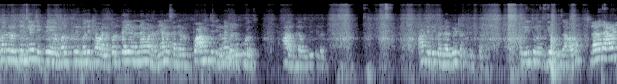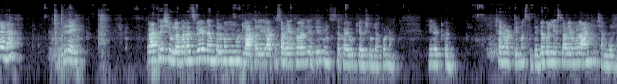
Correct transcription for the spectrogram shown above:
गजरण तेल घ्यायची फ्रीजमध्ये ठेवायला. पण काही यांना नाही होणार. यांना सांगितलं आमच्या तिकडे नाही भेटत पुढंच हा ब्लाऊज तिकडे. आमच्या तिकडे नाही भेटत फ्रीज तर इथूनच घेऊन जावा. ब्लाऊज आवडला ना? डिझाईन रात्री शिवला बराच वेळ. नंतर मग म्हटलं आता लय रात्री साडे अकरा वाजले होते. मग सकाळी उठल्यावर शिवला पुन्हा. हे लटकन छान वाटते मस्त. ते डबल लेस लावल्यामुळे आणखी छान झालं.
